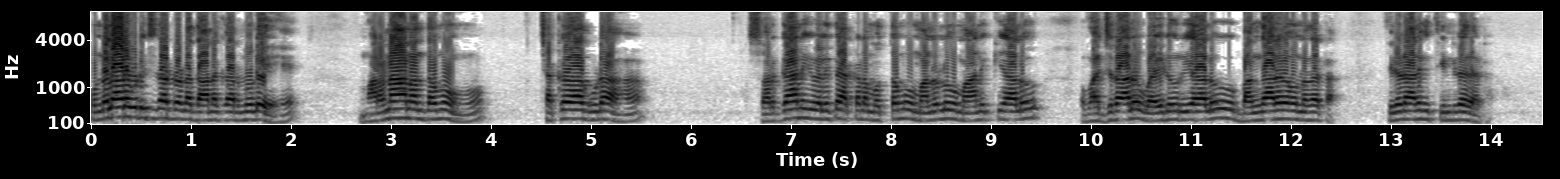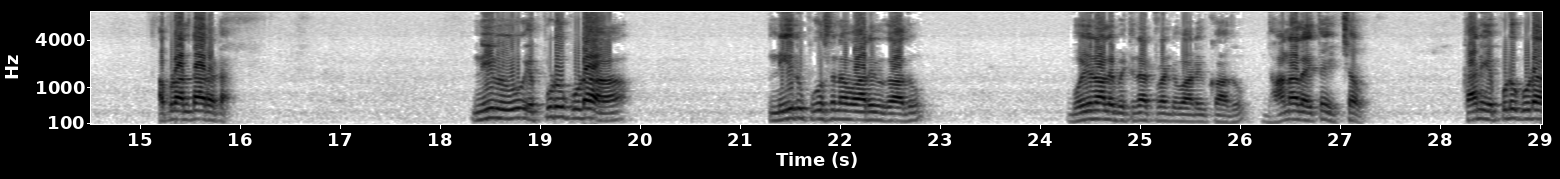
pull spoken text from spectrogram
కుండలాలు విడిచినటువంటి దాన కర్ణుడే మరణానంతము చక్కగా కూడా స్వర్గానికి వెళితే అక్కడ మొత్తము మనులు మాణిక్యాలు వజ్రాలు వైడూర్యాలు బంగారమే ఉన్నదట. తినడానికి తిండి లేదట. అప్పుడు అంటారట నీవు ఎప్పుడూ కూడా నీరు పోసిన వారివి కాదు భోజనాలు పెట్టినటువంటి వాడివి కాదు దానాలు అయితే ఇచ్చావు. కానీ ఎప్పుడు కూడా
